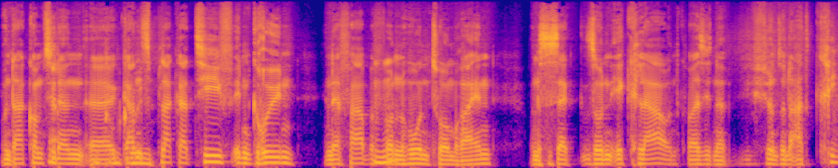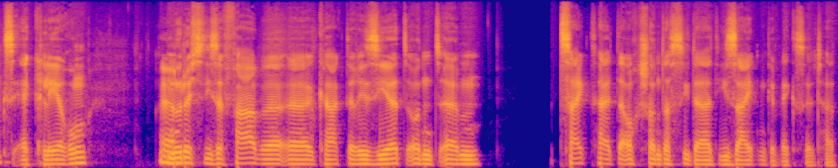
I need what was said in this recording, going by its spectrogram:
Und da kommt sie ja, dann äh, ganz grün. plakativ in grün in der Farbe mhm. von Hohenturm rein. Und es ist ja so ein Eklat und quasi eine, schon so eine Art Kriegserklärung. Ja. Nur durch diese Farbe äh, charakterisiert und ähm, zeigt halt auch schon, dass sie da die Seiten gewechselt hat,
